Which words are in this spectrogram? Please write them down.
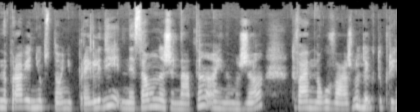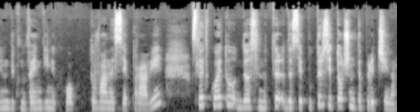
направи едни обстойни прегледи, не само на жената, а и на мъжа. Това е много важно, mm-hmm. тъй като при един обикновен гинеколог това не се прави, след което да се, натър... да се потърси точната причина.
